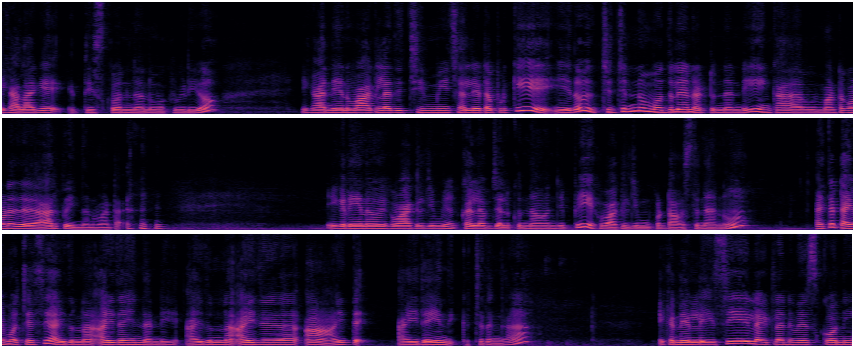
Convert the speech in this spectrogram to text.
ఇక అలాగే తీసుకున్నాను ఒక వీడియో. ఇక నేను వాకిలి అది చిమ్మి చల్లేటప్పటికి ఏదో చిన్న చిన్న మొద్దులేనట్టుందండి. ఇంకా మంట కూడా ఆరిపోయింది అనమాట ఇక నేను ఇక వాకిలి జిమ్మి కల్లాపు జల్లుకుందామని చెప్పి ఇక వాకిలి జిమ్ముకుంటా వస్తున్నాను. అయితే టైం వచ్చేసి ఐదున్న ఐదు అయిందండి ఐదున్న ఐదు అయితే ఐదు అయింది ఖచ్చితంగా. ఇక నేను లేచి లైట్లన్నీ వేసుకొని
